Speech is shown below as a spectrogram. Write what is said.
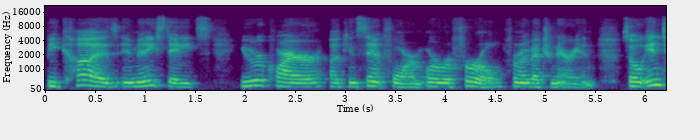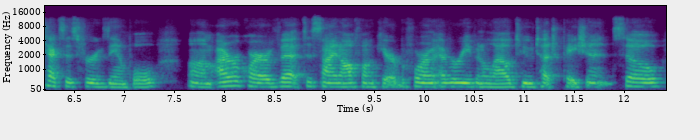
because in many states you require a consent form or referral from a veterinarian. So in Texas, for example, um, I require a vet to sign off on care before I'm ever even allowed to touch a patient. So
